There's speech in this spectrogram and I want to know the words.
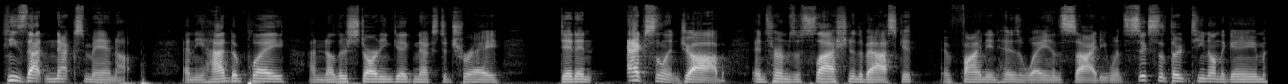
he's that next man up. And he had to play another starting gig next to Tre. Did an excellent job in terms of slashing in the basket and finding his way inside. He went 6 to 13 on the game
